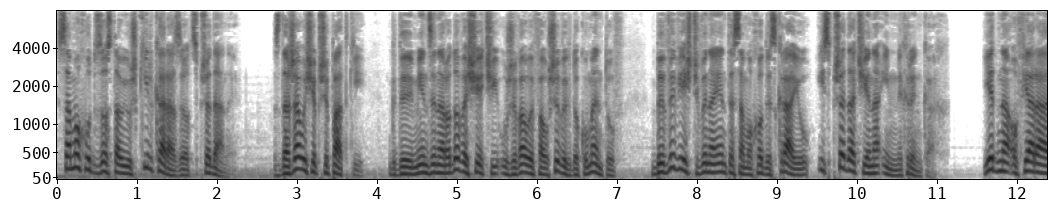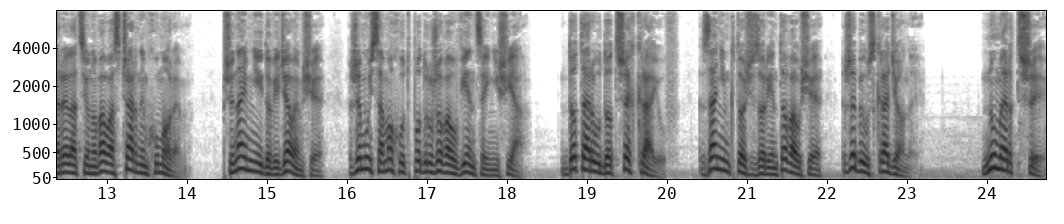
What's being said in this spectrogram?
samochód został już kilka razy odsprzedany. Zdarzały się przypadki, gdy międzynarodowe sieci używały fałszywych dokumentów, by wywieźć wynajęte samochody z kraju i sprzedać je na innych rynkach. Jedna ofiara relacjonowała z czarnym humorem. Przynajmniej dowiedziałem się, że mój samochód podróżował więcej niż ja. Dotarł do trzech krajów, zanim ktoś zorientował się, że był skradziony. Numer 3.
